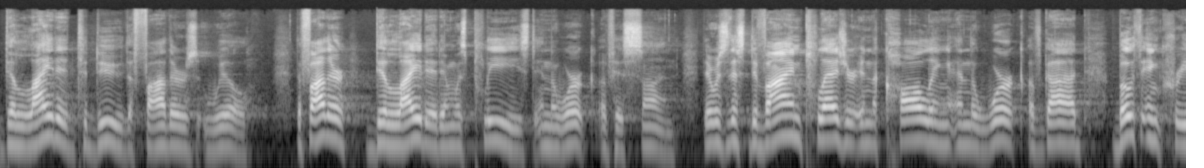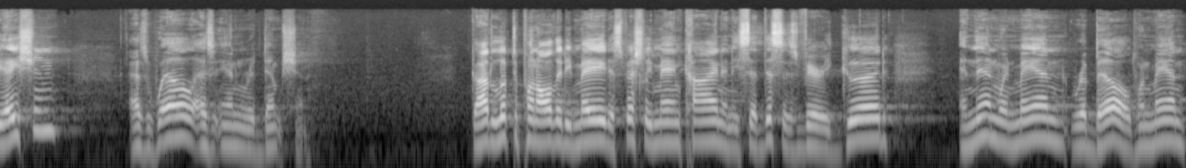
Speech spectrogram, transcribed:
delighted to do the Father's will. The Father delighted and was pleased in the work of His Son. There was this divine pleasure in the calling and the work of God, both in creation as well as in redemption. God looked upon all that He made, especially mankind, and He said, This is very good. And then when man rebelled, when man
